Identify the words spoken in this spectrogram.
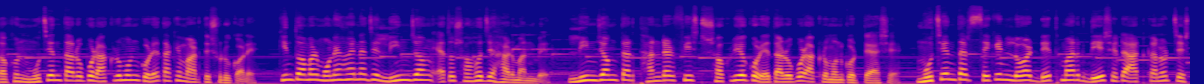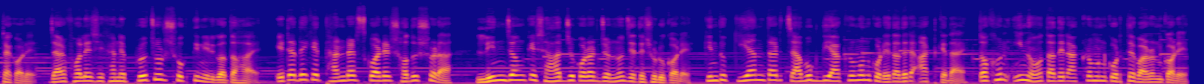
তখন মুচেন তার উপর আক্রমণ করে তাকে মারতে শুরু করে। কিন্তু আমার মনে হয় না যে লিনজং এত সহজে হার মানবে। লিনজং তার থান্ডার ফিস্ট সক্রিয় করে তার উপর আক্রমণ করতে আসে। মুচেন তার সেকেন্ড লোয়ার ডেথ মার্ক দিয়ে সেটা আটকানোর চেষ্টা করে, যার ফলে সেখানে প্রচুর শক্তি নির্গত হয়। এটা দেখে থান্ডার স্কোয়াডের সদস্যরা লিনজংকে সাহায্য করার জন্য যেতে শুরু করে। কিন্তু কিয়ান তার চাবুক দিয়ে আক্রমণ করে তাদের আটকে দেয়। তখন ইনো তাদের আক্রমণ করতে বারণ করে।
